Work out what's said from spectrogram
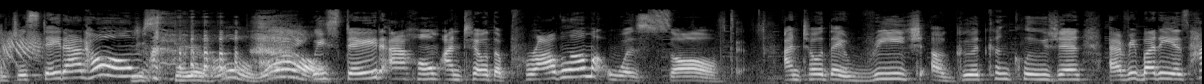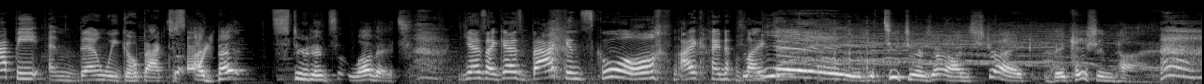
We just stayed at home. Just stay at home. Wow. we stayed at home until the problem was solved. Until they reach a good conclusion, everybody is happy, and then we go back to school. I bet students love it. Yes, I guess back in school, I kind of liked it. Yay! The teachers are on strike. Vacation time.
